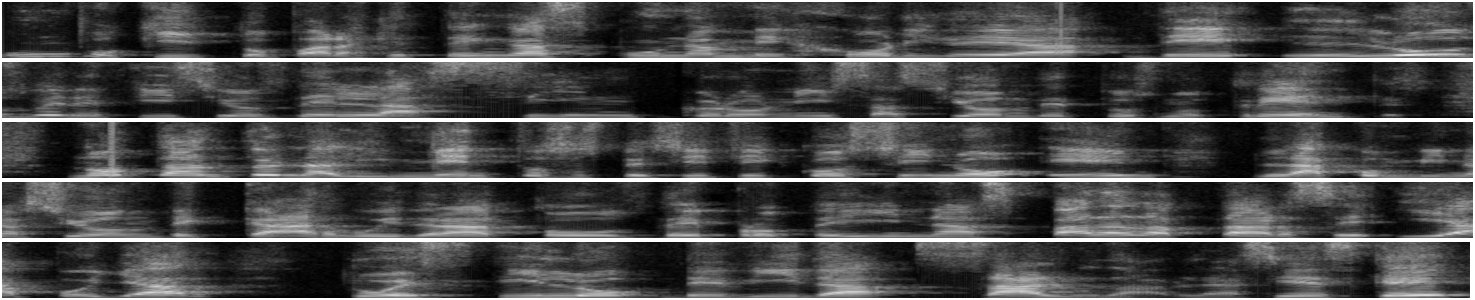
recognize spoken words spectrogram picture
un poquito para que tengas una mejor idea de los beneficios de la sincronización de tus nutrientes, no tanto en alimentos específicos, sino en la combinación de carbohidratos, de proteínas para adaptarse y apoyar tu estilo de vida saludable. Así es que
